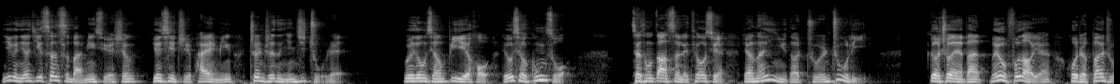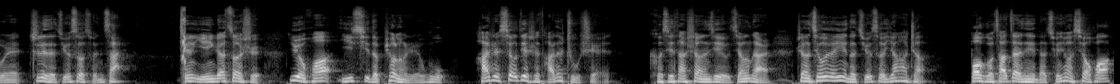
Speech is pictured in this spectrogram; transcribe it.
一个年级三四百名学生，院系只派一名专职的年级主任。魏东强毕业后留校工作，再从大四里挑选两男一女的主任助理。各专业班没有辅导员或者班主任之类的角色存在，也应该算是院花一系的漂亮人物。还是校电视台的主持人，可惜他上一届有江奈儿这样娇艳艳的角色压着，包括他在内的全校校花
